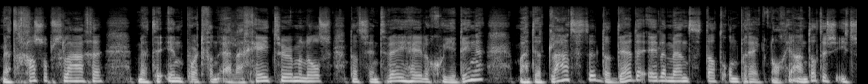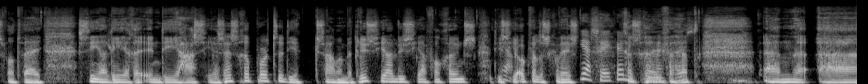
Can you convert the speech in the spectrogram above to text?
Met gasopslagen, met de import van LNG-terminals. Dat zijn twee hele goede dingen. Maar dat laatste, dat derde element, dat ontbreekt nog. Ja, en dat is iets wat wij signaleren in die HCSS-rapporten... die ik samen met Lucia, Lucia van Geuns... die is Ja. hier ook wel eens geweest, Ja, zeker, geschreven hebt. En... eh,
